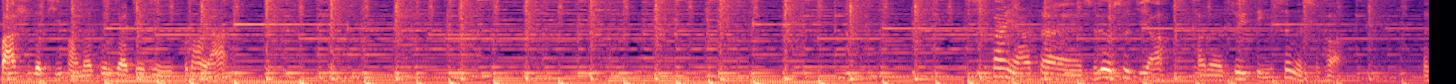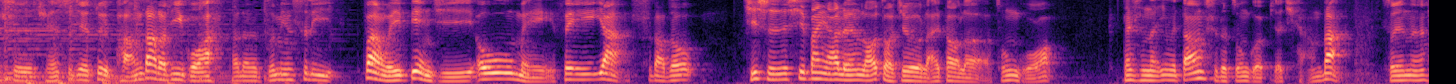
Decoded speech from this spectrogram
巴西的踢法呢更加接近于葡萄牙。西班牙在十六世纪啊，它的最鼎盛的时候，它是全世界最庞大的帝国啊，它的殖民势力范围遍及欧美非亚四大洲。其实西班牙人老早就来到了中国，但是呢，因为当时的中国比较强大，所以呢，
